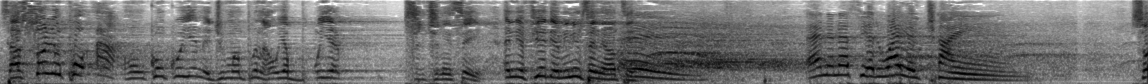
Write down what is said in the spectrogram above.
sɛ asɔre mpo a hɔn kronkro yɛ n'adwuma mpo na woyɛ woyɛ kyenkyene sei ɛne efie deɛ menim sɛ nea wote ɛne na fie no wayɛ twan. So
